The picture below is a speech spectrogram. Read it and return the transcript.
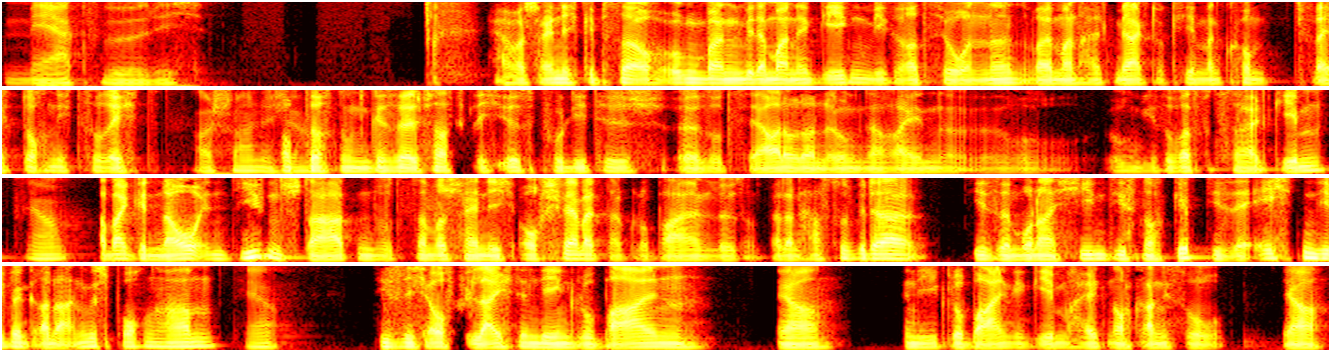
merkwürdig. Ja, wahrscheinlich gibt's da auch irgendwann wieder mal eine Gegenmigration, ne? weil man halt merkt, okay, man kommt vielleicht doch nicht zurecht. Wahrscheinlich. Ob ja. das nun gesellschaftlich ist, politisch, äh, sozial oder in irgendeiner Reihe, also irgendwie sowas wird's da halt geben. ja. Aber genau in diesen Staaten wird's dann wahrscheinlich auch schwer mit einer globalen Lösung, weil dann hast du wieder diese Monarchien, die es noch gibt, diese echten, die wir gerade angesprochen haben, Ja. die sich auch vielleicht in den globalen, ja, in die globalen Gegebenheiten auch gar nicht so, ja,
